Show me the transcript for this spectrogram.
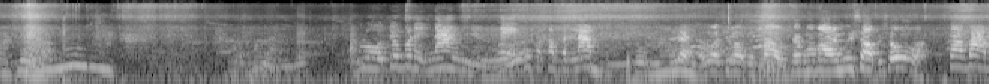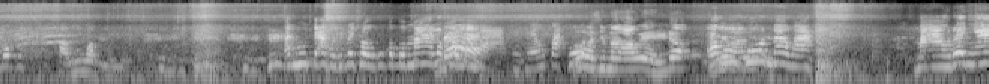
เป็นคู่ค่ะ โลจนบ่ได้นั่งแท้กูก็กำลังล่ำนี่แหละเอาว่าที่ว่าจะเศร้าใช้มาบายมือเศร้าไปส่งว่ะเจ้าบ้าบ่กูเขารวมมึงอันฮู้จักกูสิไปชงกูก็บ่มาแล้วกูลำบากแท้ๆปะเพราะว่าสิมาเอาเองเนาะของมึงพูดนะว่ามาเอาเรื่องง่า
